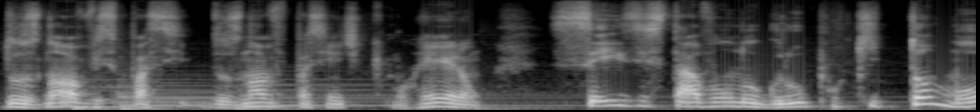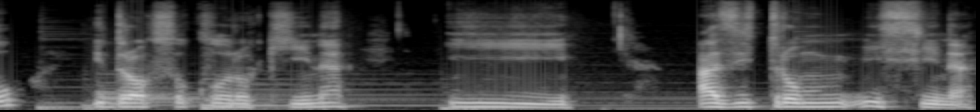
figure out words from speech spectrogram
Dos nove, dos nove pacientes que morreram, seis estavam no grupo que tomou hidroxocloroquina e azitromicina.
